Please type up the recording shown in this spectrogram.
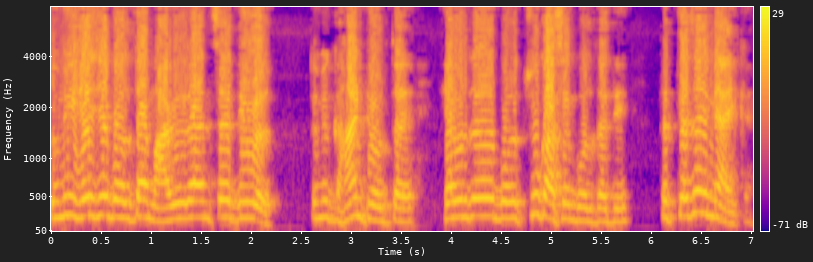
तुम्ही हे जे बोलताय महावीरांचं दिवळ तुम्ही घाण ठेवताय ह्यावर बोल चूक असेल बोलताय ते तर त्याचंही मी ऐकाय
